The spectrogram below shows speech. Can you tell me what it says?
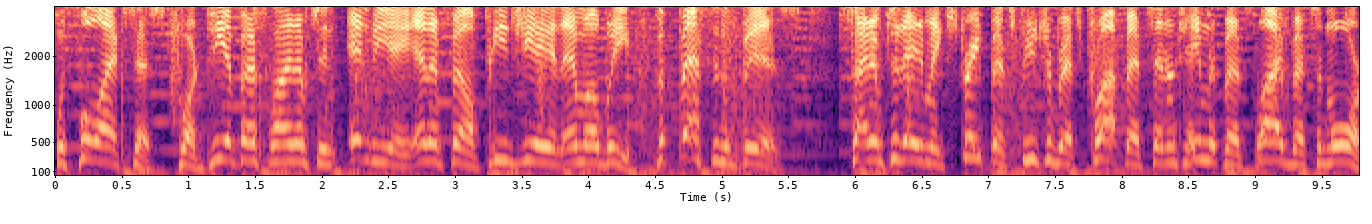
with full access to our DFS lineups in NBA, NFL, PGA, and MLB, the best in the biz. Sign up today to make straight bets, future bets, prop bets, entertainment bets, live bets, and more.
